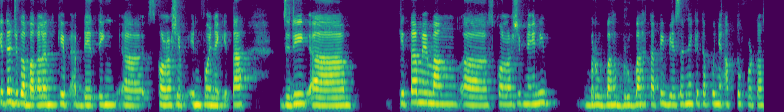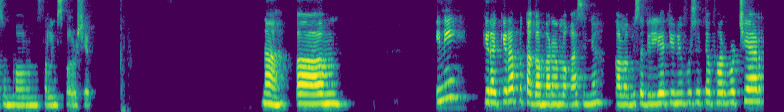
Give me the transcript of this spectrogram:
Kita juga bakalan keep updating uh, scholarship infonya kita. Jadi uh, kita memang uh, scholarshipnya ini berubah-berubah, tapi biasanya kita punya up to 4,000 pound sterling scholarship. Nah, um, ini kira-kira peta gambaran lokasinya. Kalau bisa dilihat University of Hertfordshire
